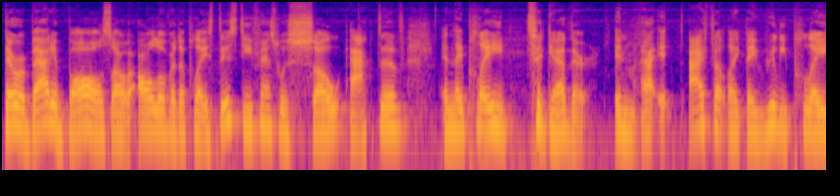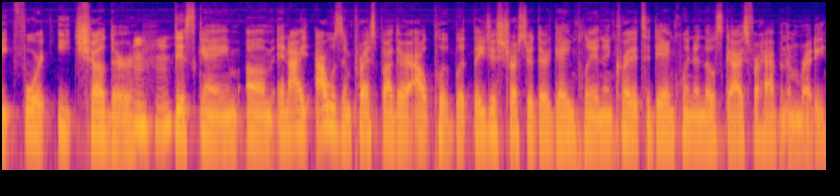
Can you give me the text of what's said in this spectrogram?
there were batted balls all, all over the place. This defense was so active, and they played together. And I, I felt like they really played for each other this game, um, and I, I was impressed by their output. But they just trusted their game plan, and credit to Dan Quinn and those guys for having them ready.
